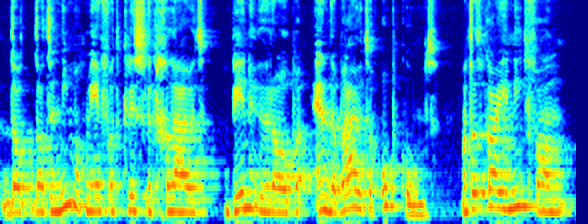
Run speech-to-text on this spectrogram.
dat, dat er niemand meer voor het christelijk geluid binnen Europa en daarbuiten opkomt. Want dat kan je niet van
